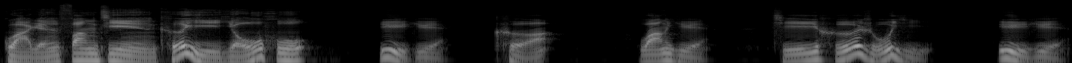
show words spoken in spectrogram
寡人方今可以游乎？”欲曰：“可。”王曰：“其何如矣？”欲曰：“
